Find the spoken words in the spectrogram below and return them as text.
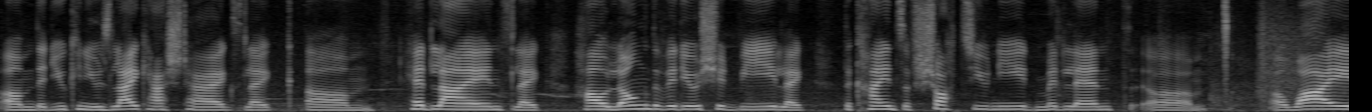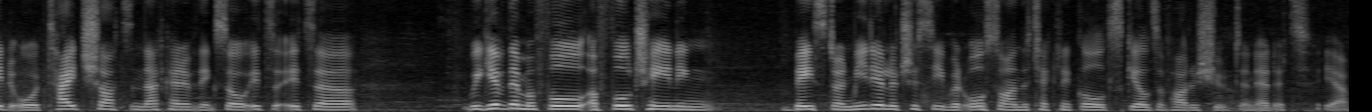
um, that you can use, like hashtags, like um, headlines, like how long the video should be, like the kinds of shots you need, mid length. Um, uh, wide or tight shots and that kind of thing. So it's it's a we give them a full a full training based on media literacy, but also on the technical skills of how to shoot and edit. Yeah.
